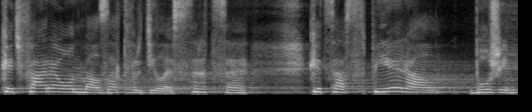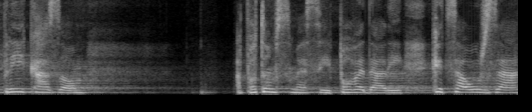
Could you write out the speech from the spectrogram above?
Keď faraón mal zatvrdilé srdce, keď sa spieral Božím príkazom, a potom sme si povedali, keď sa už za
